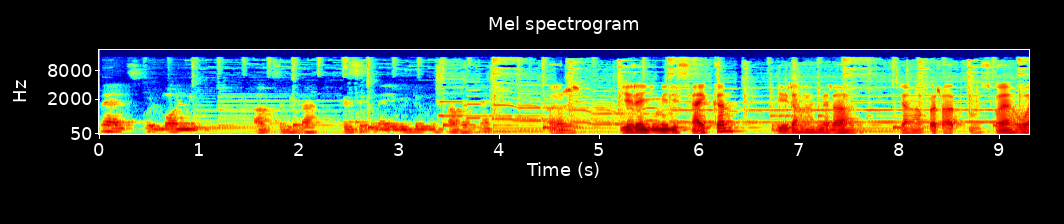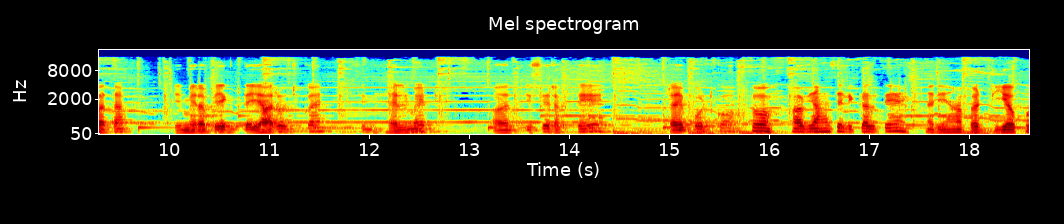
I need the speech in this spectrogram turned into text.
फ्रेंड्स गुड मॉर्निंग आप सभी का फिर से नई वीडियो में स्वागत है। और ये रही मेरी साइकिल। ये रहा मेरा, जहाँ पर रात में सोया हुआ था। ये मेरा बैग तैयार हो चुका है। सिर्फ़ हेलमेट और इसे रखते हैं ट्राईपोर्ट को। तो अब यहाँ से निकलते हैं। और यहाँ पर डी एफ़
